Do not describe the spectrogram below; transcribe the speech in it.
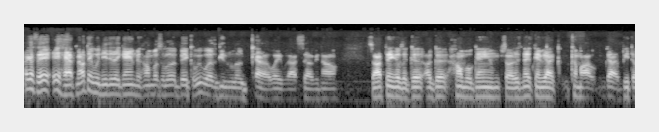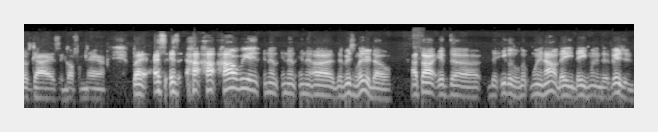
like I said, it, it happened. I think we needed a game to humble us a little bit because we was getting a little carried away with ourselves, you know. So I think it was a good a good humble game. So this next game we got to come out, we got to beat those guys and go from there. But it's, it's, how, how how are we in the in the, in the uh, division later though? I thought if the the Eagles win out, they they win the division.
